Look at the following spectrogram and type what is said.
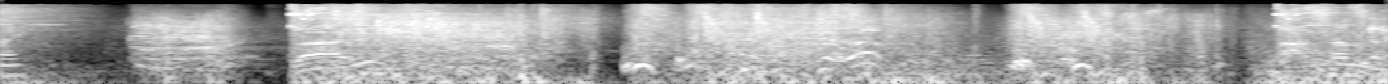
かい悪い挟んだよ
